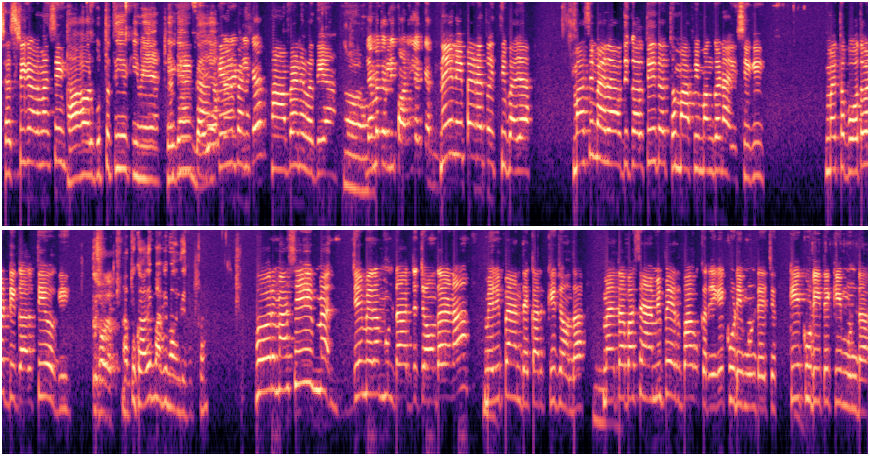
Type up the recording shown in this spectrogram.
ਸਤਿ ਸ਼੍ਰੀ ਅਕਾਲ ਮਾਸੀ। ਹਾਂ ਹੋਰ ਪੁੱਤ ਤੀ ਕਿਵੇਂ ਹੈ? ਠੀਕ ਹੈ ਜਾ ਕਿਵੇਂ ਭੈਣੇ? ਹਾਂ? ਭੈਣੇ ਵਧੀਆ। ਹਾਂ। ਲੈ ਮੈਂ ਤੇਰੇ ਲਈ ਪਾਣੀ ਲੈ ਕੇ ਆਂਦੀ ਨਹੀਂ ਨਹੀਂ ਭੈਣੇ ਤੂੰ ਇੱਥੇ ਬਹਿ ਜਾ। ਮਾਸੀ ਮੈਂ ਤਾਂ ਆਪਦੀ ਗਲਤੀ ਦਾ ਇੱਥੋਂ ਮਾਫੀ ਮੰਗਣ ਆਈ ਸੀਗੀ। ਮੈਥੋਂ ਬਹੁਤ ਵੱਡੀ ਗਲਤੀ ਹੋ ਗਈ। ਆ ਤੂੰ ਕਾਹਦੀ ਮਾਫੀ ਮੰਗਦੀ ਪੁੱਤ? ਹੋਰ ਮਾਸੀ ਮੈਂ ਜੇ ਮੇਰਾ ਮੁੰਡਾ ਅੱਜ ਜਾਉਂਦਾ ਹੈ ਨਾ ਮੇਰੀ ਭੈਣ ਦੇ ਕਰਕੇ ਜਾਉਂਦਾ। ਮੈਂ ਤਾਂ ਬਸ ਐਵੇਂ ਹੀ ਭੇਦਭਾਵ ਕਰੀਗੀ ਕੁੜੀ ਮੁੰਡੇ 'ਚ ਕੀ ਕੁੜੀ ਤੇ ਕੀ ਮੁੰਡਾ।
